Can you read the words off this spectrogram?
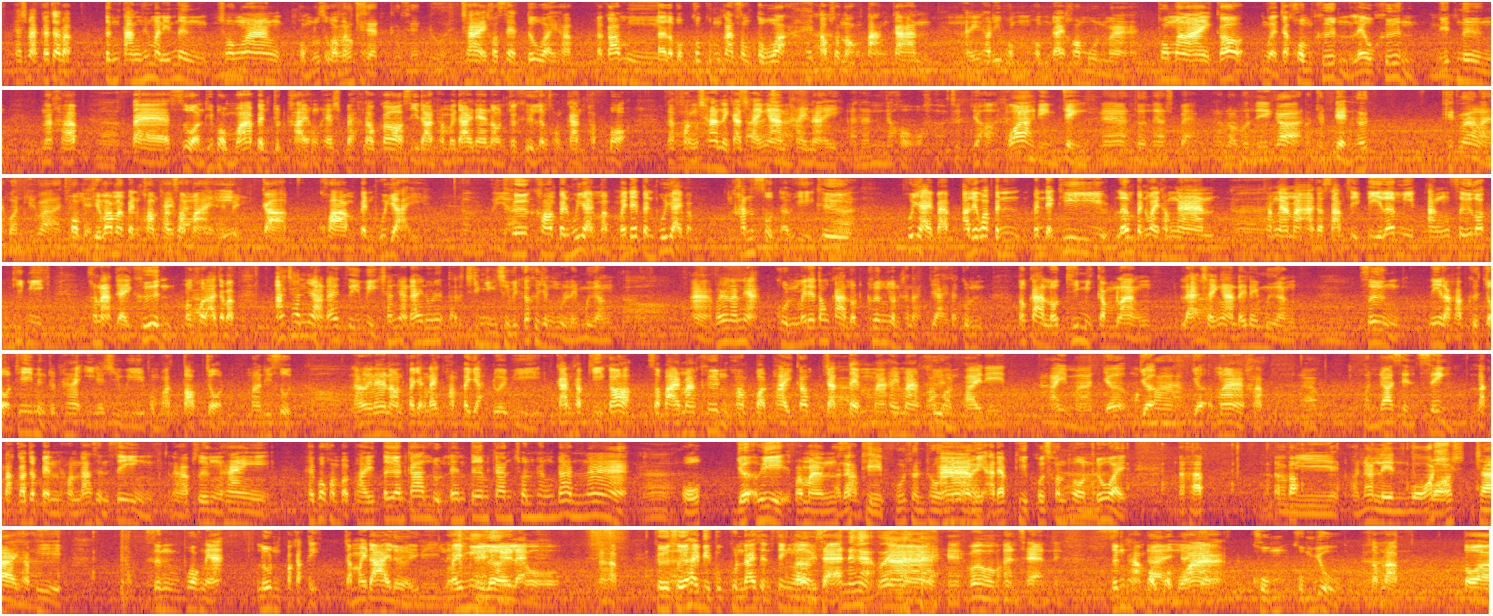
แฮชแบ็กก็จะแบบ ตึงตังขึ้นมานิดนึง ช่วงล่างผมรู้สึกว่ามันเขาเซตเขาเซตด้วย ใช่เขาเซตด้วยครับ แล้วก็มีระบบควบคุมการทรงตัว ให้ตอบสนองต่างกัน อันนี้เท่าที่ผมผมได้ข้อมูลมาพวงมาลัยก็เหมือนจะคมขึ้นเร็วขึ้นนิดนึงนะครับแต่ส่วนที่ผมว่าเป็นจุดขายของแฮชแบ็กแล้วก็ซีดานทำไม่ได้แน่นอนก็คือเรื่องของการพับเบาะและฟังก์ชันในการใช้งานภายใน อันนั้นโอ้โหสุดยอดกว้างจริงๆนะตัวแฮชแบ็กสำหรับรุ่นนี้ก็จุดเด่นเขา คิดว่าอะไรบอลคิดว่าผมคิดว่ามันเป็นความทันสมัยกับความเป็นผู้ใหญ่ คืคืออความเป็นผู้ใหญ่แบบไม่ได้เป็นผู้ใหญ่แบบขั้นสุดอะพี่คืออผู้ใหญ่แบบเอาเรียกว่าเป็นเป็นเด็กที่เริ่มเป็นวัยทำงานทำงานมาอาจจะ 3 4 ปี เริ่มมีตังค์ซื้อรถที่มีขนาดใหญ่ขึ้น บางคนอาจจะแบบอะฉันอยากได้ซีวิกฉันอยากได้นู่นนี่แต่จริงๆชีวิตก็คือยังอยู่ในเมืองอ่าเพราะฉะนั้นเนี่ยคุณไม่ได้ต้องการรถเครื่องยนต์ขนาดใหญ่ แต่คุณต้องการรถที่มีกำลังและอ่าใช้งานได้ในเมือง ซึ่งนี่แหละครับคือโจทย์ที่ 1.5 EHEV ผมว่าตอบโจทย์มากที่สุด แล้วแน่นอนก็ยังได้ความประหยัดด้วยพี่ การขับขี่ก็สบายมากขึ้น ความปลอดภัยก็จัดเต็มมาให้มากความขึ้นปลอดภัยนี่ให้มาเยอะเยอะมากเยอะมากครับๆนะครับ Honda Sensing หลักๆก็จะเป็น Honda Sensing นะครับ ซึ่งให้ให้พวกความปลอดภัยเตือนการหลุดเลนเตือนการชนทางด้านหน้าอ่าโอ้เยอะพี่ประมาณสาม Adaptive Cruise Control อ่าด้วยมี Adaptive Cruise Control ด้วยนะครับ แล้วก็มี Honda Lane Watch Watch ใช่ครับพี่ ซึ่งพวกเนี้ยรุ่นปกติจะไม่ได้เลย ไม่มีเลยแหละโอ้โนะครับ คือซื้อให้บิดปุ๊บคุณได้เซนซิงเลเพิ่มยแสนนึงอะไม่อ่าเพิ่มประมาณแสนหนึ่งซึ่งถามผมได้ผมว่าได้เยอะคุ้มคุ้มอยู่อ่าสำหรับตัว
